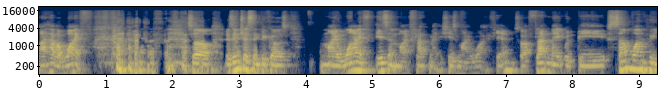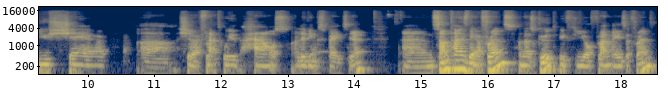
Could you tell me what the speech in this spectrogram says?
I have a wife. so it's interesting because my wife isn't my flatmate she's my wife yeah? So a flatmate would be someone who you share uh, share a flat with a house a living space yeah? And sometimes they are friends and that's good if your flatmate is a friend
